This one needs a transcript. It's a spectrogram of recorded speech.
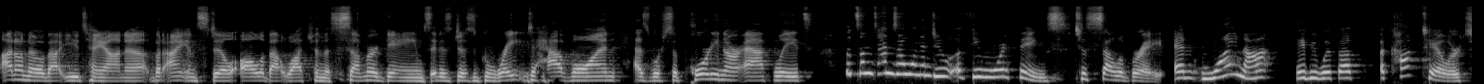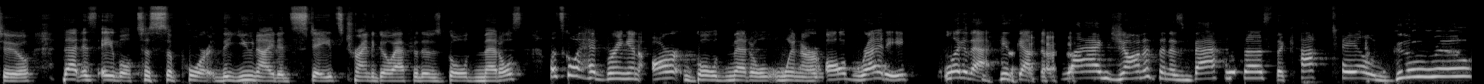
I don't know about you, Tayana, but I am still all about watching the summer games. It is just great to have on as we're supporting our athletes. But sometimes I want to do a few more things to celebrate. And why not maybe whip up a cocktail or two that is able to support the United States trying to go after those gold medals? Let's go ahead bring in our gold medal winner already. Look at that. He's got the flag. Jonathan is back with us, the cocktail guru.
